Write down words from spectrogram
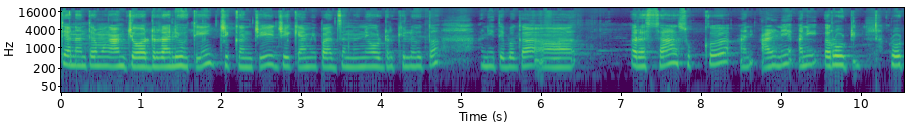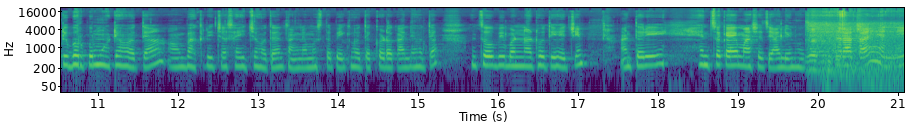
त्यानंतर मग आमची ऑर्डर आली होती चिकनची जे की आम्ही पाच जणांनी ऑर्डर केलं होतं. आणि ते बघा रस्सा सुक्कं आणि आळणी आणि रोटी. रोटी भरपूर मोठ्या होत्या भाकरीच्या साईजच्या होत्या चांगल्या मस्तपैकी होत्या कडक आल्या होत्या. चव बी बननाट होती ह्याची. आणि तरी ह्यांचं काय माशाचे आले नव्हते तर आता ह्यांनी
